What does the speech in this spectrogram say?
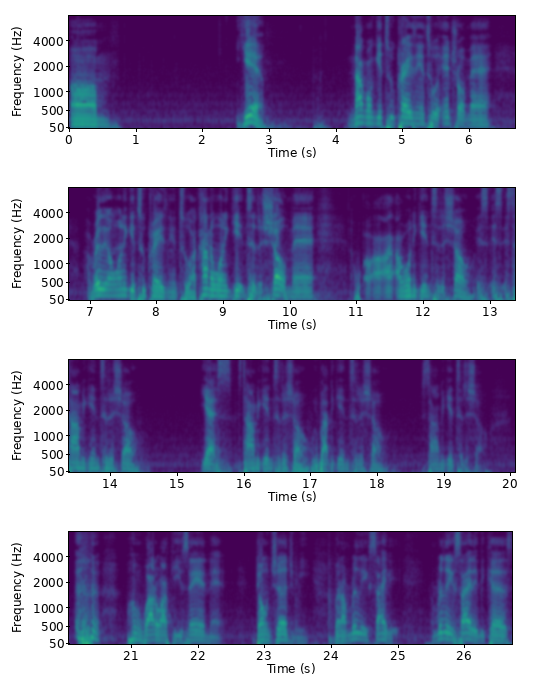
Um, yeah, not gonna get too crazy into an intro, man. I really don't want to get too crazy into. I kind of want to get into the show, man. I, I, I want to get into the show. It's, it's it's time to get into the show. Yes, it's time to get into the show. We about to get into the show. It's time to get to the show. Why do I keep saying that? Don't judge me. But I'm really excited. I'm really excited because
